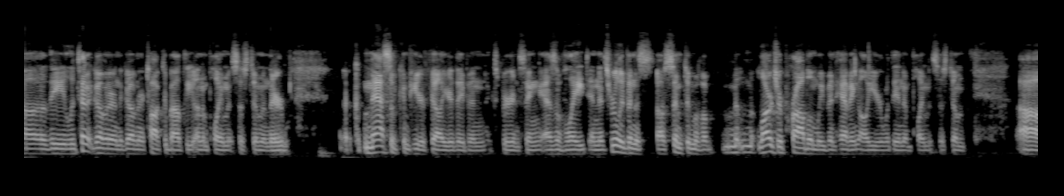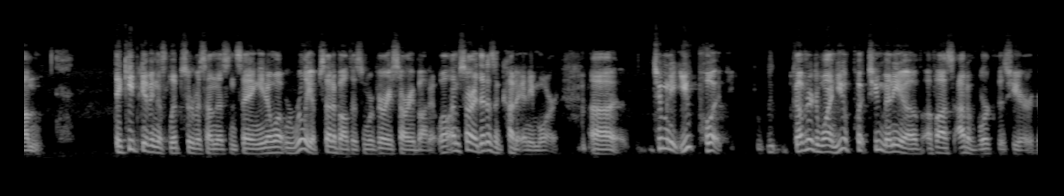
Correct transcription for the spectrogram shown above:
uh, the lieutenant governor and the governor talked about the unemployment system and their massive computer failure they've been experiencing as of late. And it's really been a, a symptom of a larger problem we've been having all year with the unemployment system. Um, they keep giving us lip service on this and saying, you know what, we're really upset about this and we're very sorry about it. Well, I'm sorry, that doesn't cut it anymore. Uh, too many, you've put, Governor DeWine, you have put too many of, of us out of work this year.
